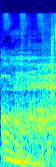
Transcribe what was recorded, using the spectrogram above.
Ah.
